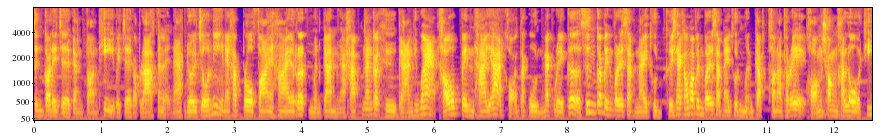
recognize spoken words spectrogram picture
ซึ่งก็ได้เจอกันตอนที่ไปเจอกับลาฟนั่นแหละนะ โดยโจนี่นะครับโปรไฟล์ไฮเรดเหมือนกันนะครับ นั่นก็คือการที่ว่าเขาเป็นทายาทของตระกูลแม็กเรเกอร์ซึ่งก็เป็นบริษัทนายทุน คือใช้คำว่าเป็นบริษัทนายทุนเหมือนกับทอนาทเรของชองคาโลที่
